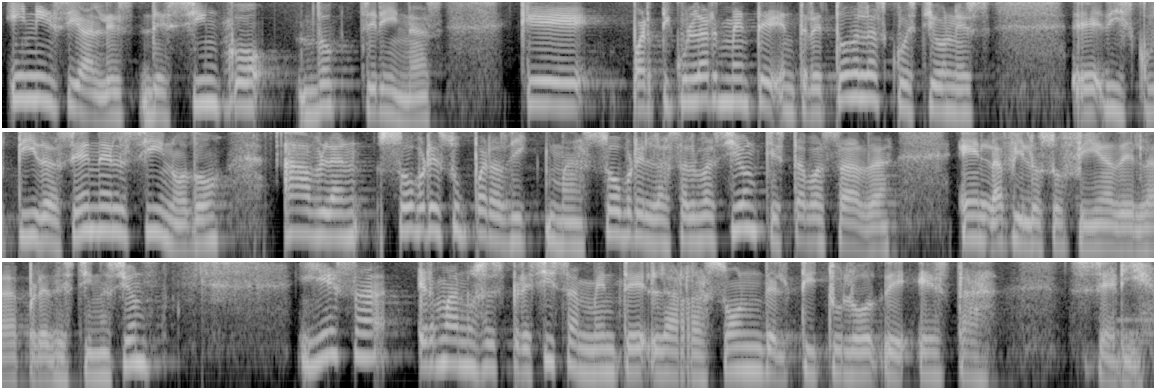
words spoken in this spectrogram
iniciales de cinco doctrinas que particularmente entre todas las cuestiones eh, discutidas en el sínodo, hablan sobre su paradigma, sobre la salvación que está basada en la filosofía de la predestinación. Y esa, hermanos, es precisamente la razón del título de esta serie.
